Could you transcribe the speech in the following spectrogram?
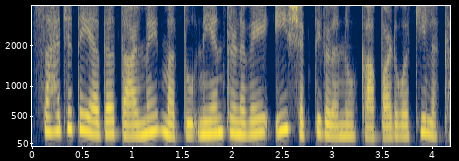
ಸಹಜತೆಯಾದ ತಾಳ್ಮೆ ಮತ್ತು ನಿಯಂತ್ರಣವೇ ಈ ಶಕ್ತಿಗಳನ್ನು ಕಾಪಾಡುವ ಕೀಲಕ.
